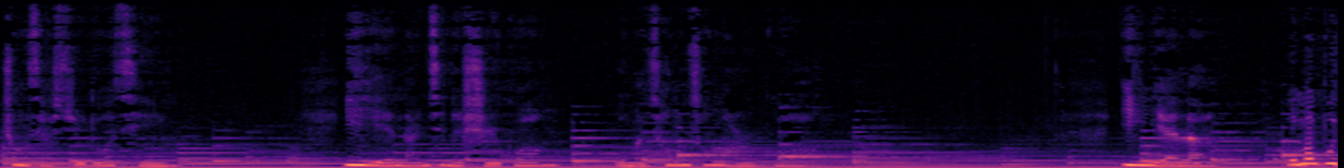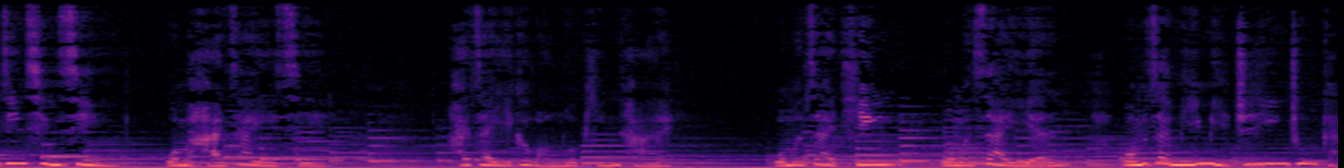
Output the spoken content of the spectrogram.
种下许多情。一言难尽的时光，我们匆匆而过。一年了，我们不禁庆幸，我们还在一起，还在一个网络平台。我们在听，我们在言，我们在靡靡之音中感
